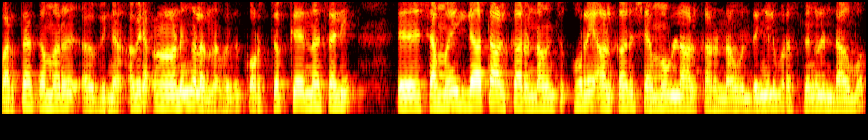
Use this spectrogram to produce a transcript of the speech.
ഭർത്താക്കന്മാർ പിന്നെ അവർ ആണുങ്ങളെന്ന്. അവർക്ക് കുറച്ചൊക്കെ എന്ന് വെച്ചാൽ ക്ഷമയില്ലാത്ത ആൾക്കാരുണ്ടാവും. ചെ- കുറേ ആൾക്കാർ ക്ഷമ ഉള്ള ആൾക്കാരുണ്ടാവും. എന്തെങ്കിലും പ്രശ്നങ്ങൾ ഉണ്ടാകുമ്പോൾ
